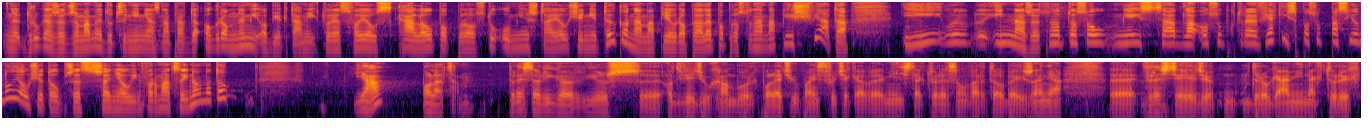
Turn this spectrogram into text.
Druga rzecz, że mamy do czynienia z naprawdę ogromnymi obiektami, które swoją skalą po prostu umieszczają się nie tylko na mapie Europy, ale po prostu na mapie świata. I inna rzecz, no to są miejsca dla osób, które w jakiś sposób pasjonują się tą przestrzenią informacyjną, no to ja polecam. Profesor Igor już e, odwiedził Hamburg, polecił Państwu ciekawe miejsca, które są warte obejrzenia. E, Wreszcie jedzie drogami, na których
